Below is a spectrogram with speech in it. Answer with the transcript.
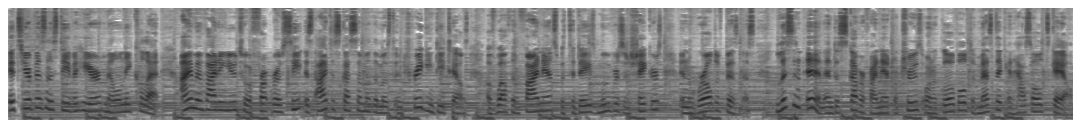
It's your business diva here, Melanie Collette. I am inviting you to a front row seat as I discuss some of the most intriguing details of wealth and finance with today's movers and shakers in the world of business. Listen in and discover financial truths on a global, domestic, and household scale.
